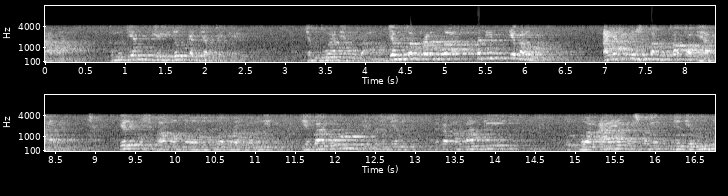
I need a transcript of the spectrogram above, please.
malam. Kemudian dia hidupkan jam pikir. Jam dua dia bangun. Jam dua kurang dua menit dia bangun. Ayah itu sempat berkokok di hatinya. Dia lihat, oh, subhanallah, jam dua kurang dua menit. Dia bangun, dia kemudian ke kamar mandi, buang air dan sebagainya. Kemudian dia wudhu,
